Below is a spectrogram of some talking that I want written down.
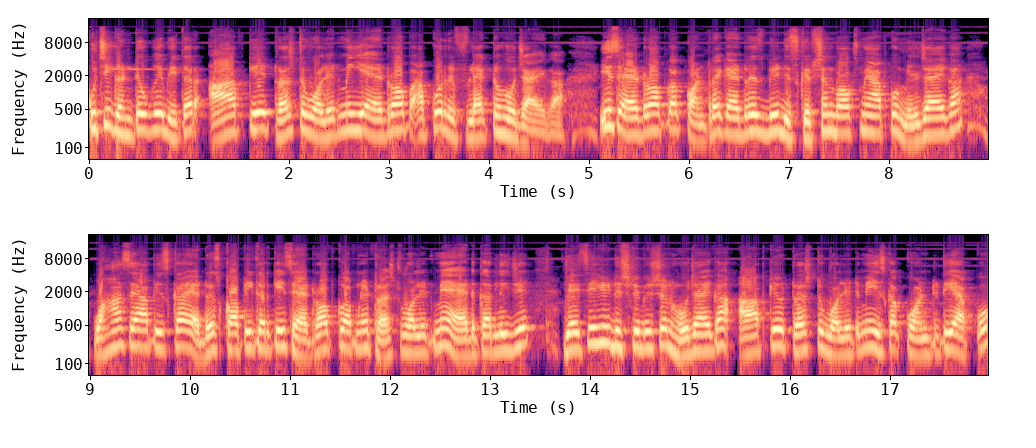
कुछ ही घंटों के भीतर आपके ट्रस्ट वॉलेट में ये एड्रॉप आपको रिफ्लेक्ट हो जाएगा। इस एड्रॉप का कॉन्ट्रैक्ट एड्रेस भी डिस्क्रिप्शन बॉक्स में आपको मिल जाएगा वहाँ से आप इसका एड्रेस कॉपी करके इस एड्रॉप को अपने ट्रस्ट वॉलेट में ऐड कर लीजिए। जैसे ही डिस्ट्रीब्यूशन हो जाएगा, आपके ट्रस्ट वॉलेट में इसका क्वांटिटी आपको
